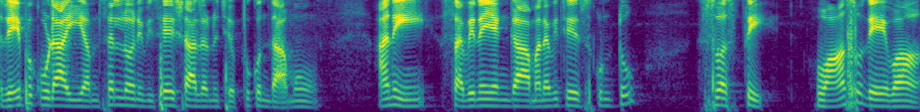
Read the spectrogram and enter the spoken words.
రేపు కూడా ఈ అంశంలోని విశేషాలను చెప్పుకుందాము అని సవినయంగా మనవి చేసుకుంటూ స్వస్తి వాసుదేవ.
